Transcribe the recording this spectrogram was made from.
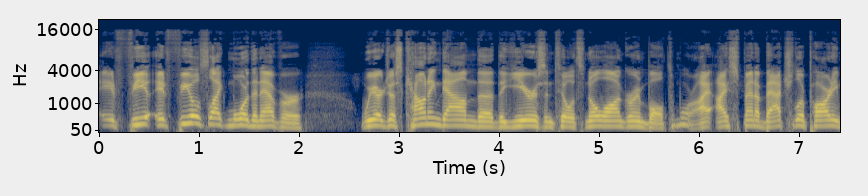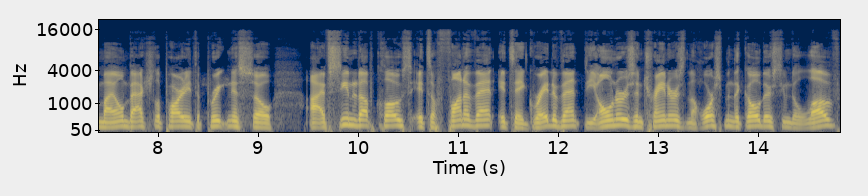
it, feel, it feels like more than ever we are just counting down the, the years until it's no longer in Baltimore. I, I spent a bachelor party, my own bachelor party at the Preakness, so I've seen it up close. It's a fun event. It's a great event. The owners and trainers and the horsemen that go there seem to love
